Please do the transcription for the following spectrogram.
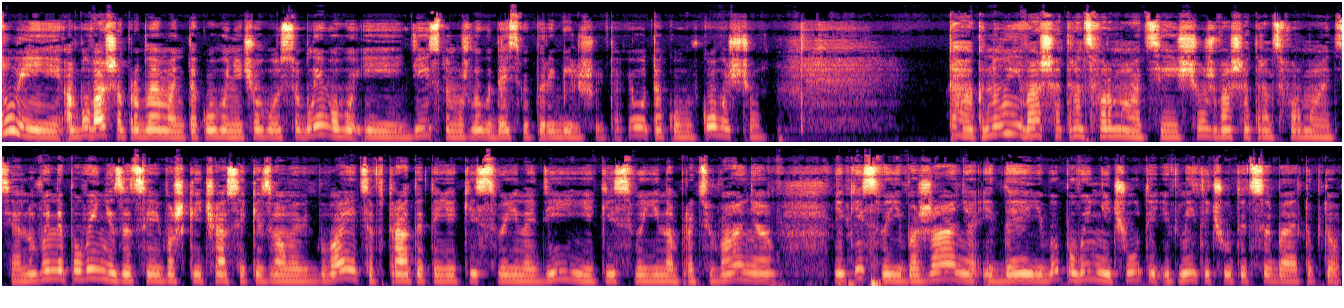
ну і або ваша проблема такого нічого особливого, і дійсно, можливо, десь ви перебільшуєте. І от такого, в кого що. Так, ну і ваша трансформація. Що ж ваша трансформація? Ну, ви не повинні за цей важкий час, який з вами відбувається, втратити якісь свої надії, якісь свої напрацювання, якісь свої бажання, ідеї. Ви повинні чути і вміти чути себе. Тобто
